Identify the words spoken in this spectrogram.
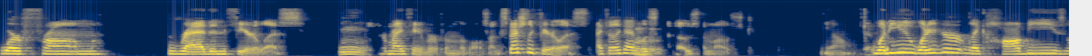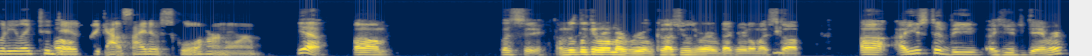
were from Red and Fearless. Mm, Those are my favorite from the Vault songs, especially Fearless. I feel like I've Mhm. listened to those the most. You know, Yeah. what do you, what are your like hobbies? What do you like to do Oh. like outside of school, Harnoor? yeah. Um, let's see. I'm just looking around my room because that's usually where I decorate all my stuff. Uh, I used to be a huge gamer.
